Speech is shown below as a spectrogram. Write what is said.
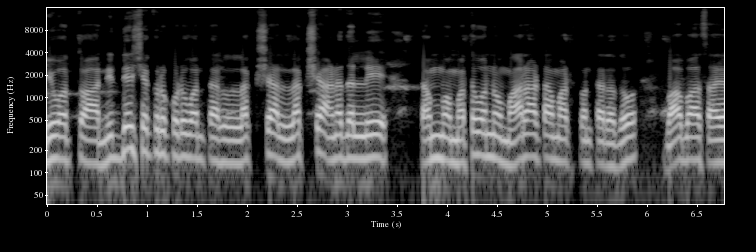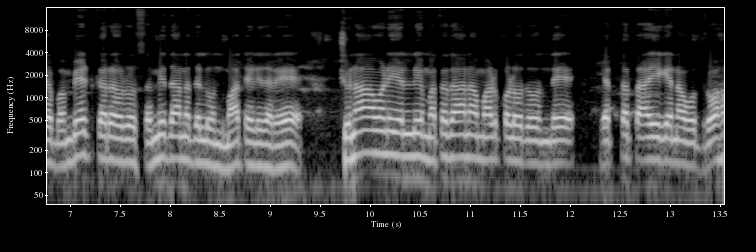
ಇವತ್ತು ಆ ನಿರ್ದೇಶಕರು ಕೊಡುವಂತಹ ಲಕ್ಷ ಲಕ್ಷ ಹಣದಲ್ಲಿ ತಮ್ಮ ಮತವನ್ನು ಮಾರಾಟ ಮಾಡ್ಕೊತಾ ಇರೋದು. ಬಾಬಾ ಸಾಹೇಬ್ ಅಂಬೇಡ್ಕರ್ ಅವರು ಸಂವಿಧಾನದಲ್ಲಿ ಒಂದು ಮಾತು ಚುನಾವಣೆಯಲ್ಲಿ ಮತದಾನ ಮಾಡ್ಕೊಳ್ಳೋದು ಒಂದೇ ಎತ್ತ ತಾಯಿಗೆ ನಾವು ದ್ರೋಹ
